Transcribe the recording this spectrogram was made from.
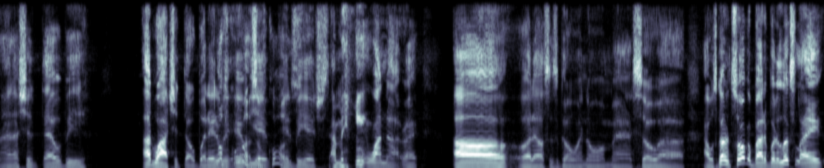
that should that would be. I'd watch it though, but it Of would course, it, of course. it'd be interesting. I mean, why not, right? Uh, what else is going on, man? So uh, I was going to talk about it, but it looks like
